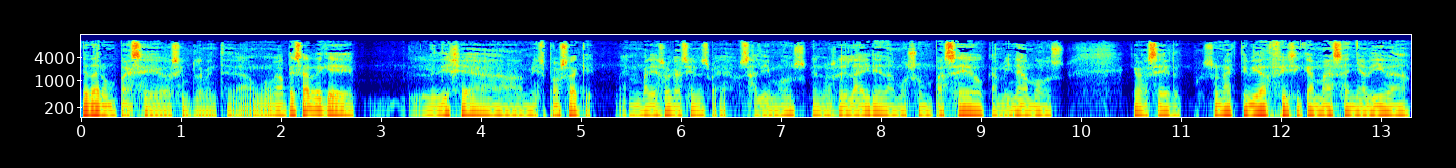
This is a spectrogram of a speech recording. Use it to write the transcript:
de dar un paseo simplemente. A pesar de que le dije a mi esposa que en varias ocasiones salimos, que nos dé el aire, damos un paseo, caminamos, que va a ser pues una actividad física más añadida.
